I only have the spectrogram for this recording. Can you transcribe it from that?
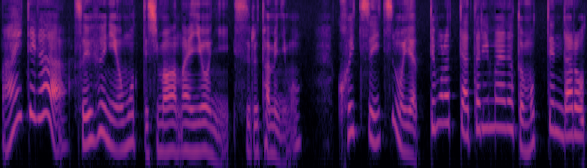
相手がそういうふうに思ってしまわないようにするためにもこいついつもやってもらって当たり前だと思ってんだろう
